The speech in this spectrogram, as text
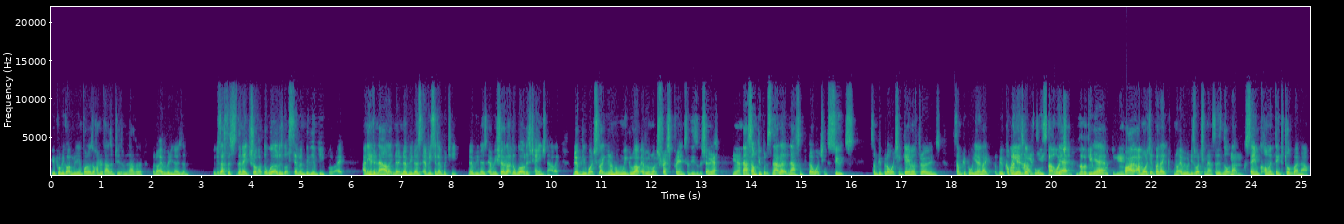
who probably got a million followers, 100,000, 200,000, but not everybody knows them because that's just the nature of the world has got seven billion people, right? And even now, like no, nobody knows every celebrity, nobody knows every show. Like the world has changed now. Like nobody watches. Like you remember when we grew up, everyone watched Fresh Prince, and these are the shows. Yeah, yeah. Now some people it's now look, now some people are watching Suits. Some people are watching Game of Thrones. Some people, you know, like a couple of years ago, people, you start watching yeah, other people yeah. watching it. but I, I'm watching, but like not everybody's watching that, so there's not that Mm. same common thing to talk about now.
